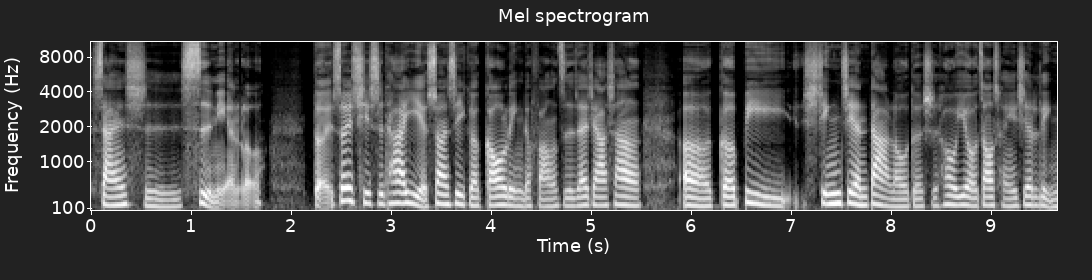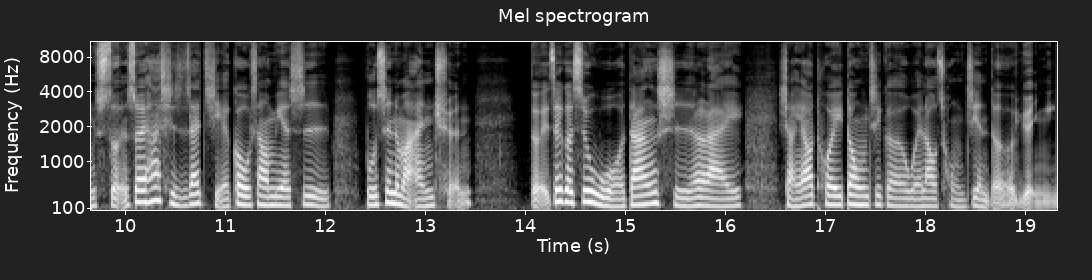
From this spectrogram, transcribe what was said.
三十四年了，对，所以其实它也算是一个高龄的房子，再加上呃隔壁新建大楼的时候也有造成一些邻损，所以它其实在结构上面是不是那么安全？对，这个是我当时来想要推动这个危老重建的原因。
